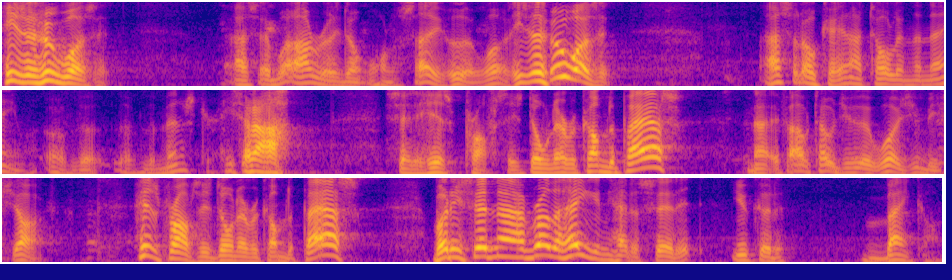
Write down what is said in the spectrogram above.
He said, Who was it? I said, Well, I really don't want to say who it was. He said, Who was it? I said, Okay. And I told him the name of the, of the minister. He said, Ah. He said, His prophecies don't ever come to pass. Now, if I told you who it was, you'd be shocked. His prophecies don't ever come to pass. But he said, Now, if Brother Hagin had said it, you could bank on it.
